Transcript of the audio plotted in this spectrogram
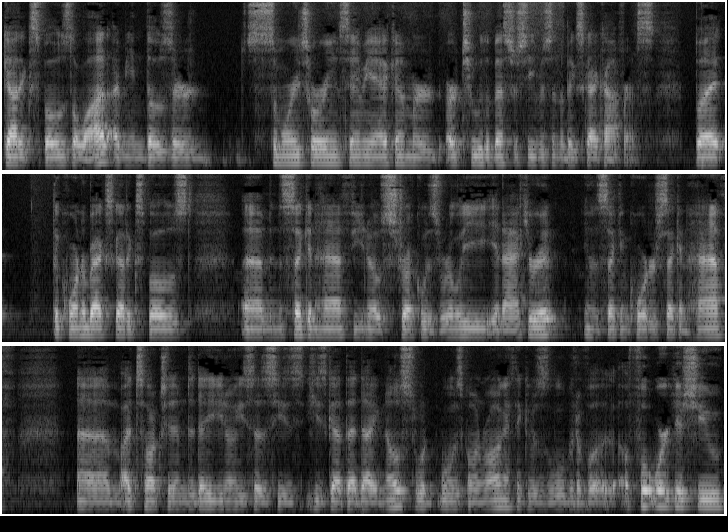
got exposed a lot. I mean those are Samori Toure and Sammy Akem are, are two of the best receivers in the Big Sky Conference. But the cornerbacks got exposed. Um, in the second half, you know, Struck was really inaccurate in the second quarter, second half. Um, I talked to him today. You know, he says he's he's got that diagnosed. What what was going wrong? I think it was a little bit of a, a footwork issue.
